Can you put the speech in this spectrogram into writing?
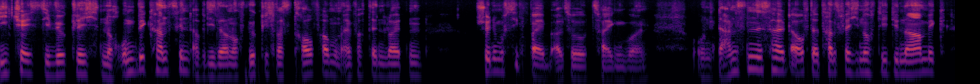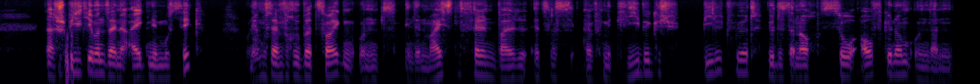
DJs, die wirklich noch unbekannt sind, aber die dann auch wirklich was drauf haben und einfach den Leuten schöne Musik bei, also zeigen wollen. Und Tanzen ist halt auf der Tanzfläche noch die Dynamik. Da spielt jemand seine eigene Musik und er muss einfach überzeugen. Und in den meisten Fällen, weil etwas einfach mit Liebe gespielt wird, wird es dann auch so aufgenommen und dann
